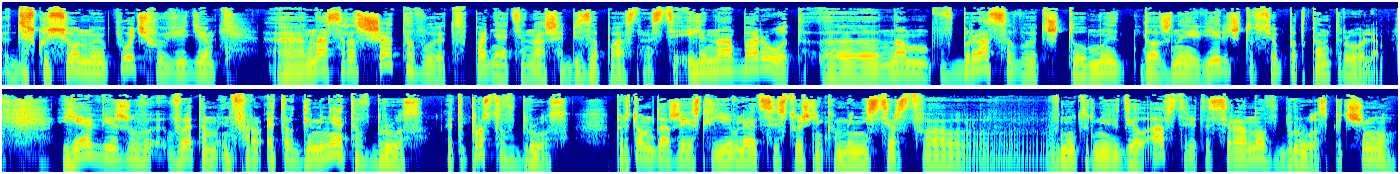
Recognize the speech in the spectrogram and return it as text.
дискуссионную почву в виде нас расшатывают понятие нашей безопасности или наоборот, э, нам вбрасывают, что мы должны верить, что все под контролем. Я вижу в этом информ... это для меня это вброс. Это просто вброс. Притом даже если является источником Министерства э, внутренних дел Австрии, это все равно вброс. Почему?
